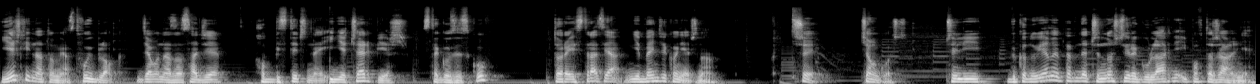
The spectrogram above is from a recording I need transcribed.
Jeśli natomiast Twój blog działa na zasadzie hobbystycznej i nie czerpiesz z tego zysków, to rejestracja nie będzie konieczna. 3. Ciągłość, czyli wykonujemy pewne czynności regularnie i powtarzalnie.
